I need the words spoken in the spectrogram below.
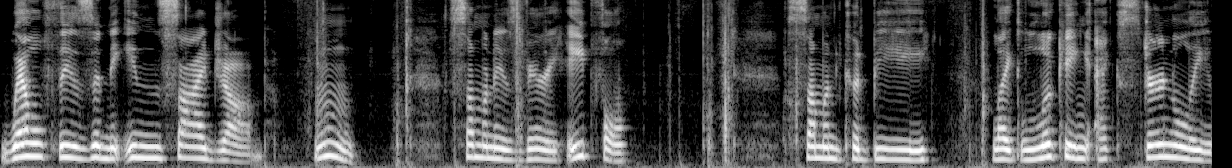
Wealth is an inside job. Hmm. Someone is very hateful. Someone could be like looking externally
